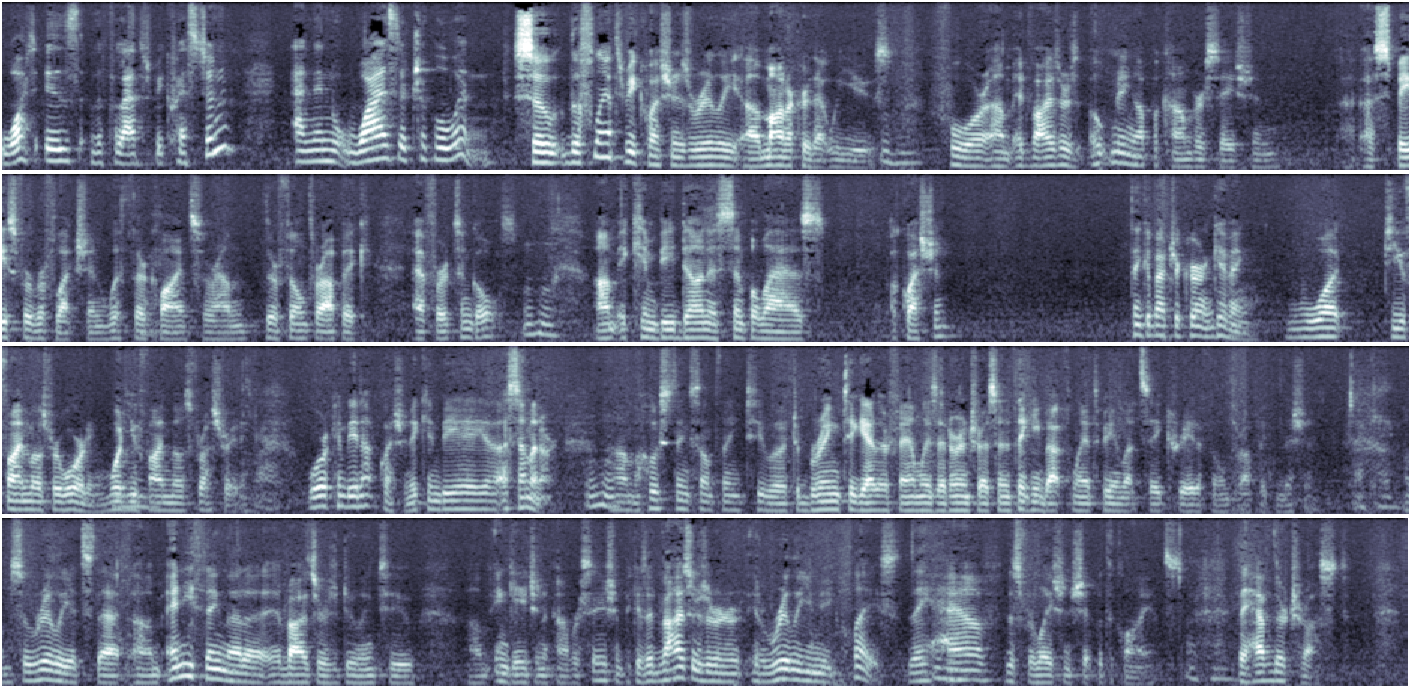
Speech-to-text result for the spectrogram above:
What is the philanthropy question? And then why is it a triple win? So, the philanthropy question is really a moniker that we use mm-hmm. for um, advisors opening up a conversation, a space for reflection with their clients around their philanthropic efforts and goals. Mm-hmm. Um, it can be done as simple as a question. Think about your current giving. What do you find most rewarding? What do you mm-hmm. find most frustrating? Right. Or it can be a not question. It can be a, a seminar, mm-hmm. um, hosting something to, uh, to bring together families that are interested in thinking about philanthropy and, let's say, create a philanthropic mission. Okay. Um, so, really, it's that um, anything that an advisor is doing to um, engage in a conversation because advisors are in a, really unique place. They mm-hmm. have this relationship with the clients, okay. they have their trust.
